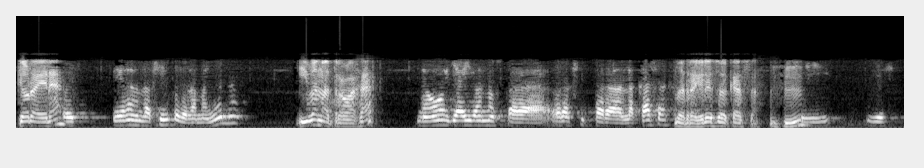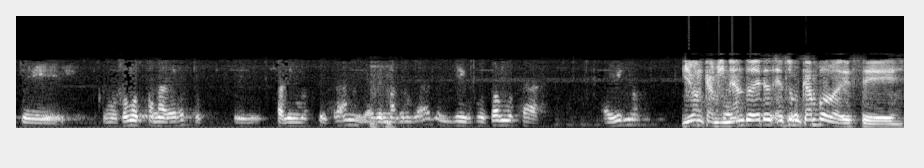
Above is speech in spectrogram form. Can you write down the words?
¿Qué hora era? pues eran las 5 de la mañana. ¿Iban a trabajar? No, ya íbamos para, ahora sí, para la casa. De regreso a casa. Ujú. y, y este, como somos panaderos, pues eh, salimos temprano, ya de madrugada, y pues vamos a, a irnos. ¿Iban caminando? ¿Era- ¿Es un campo, este,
